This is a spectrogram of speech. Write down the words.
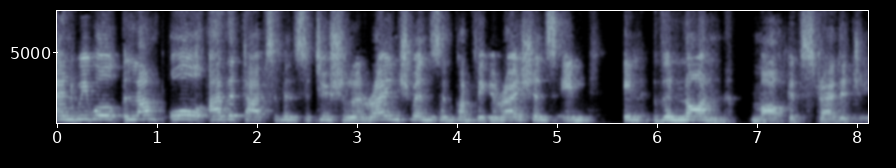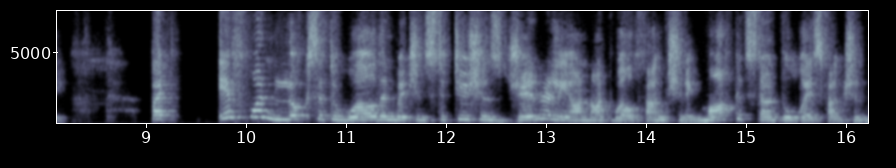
And we will lump all other types of institutional arrangements and configurations in, in the non market strategy. But if one looks at a world in which institutions generally are not well functioning, markets don't always function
